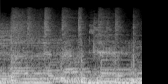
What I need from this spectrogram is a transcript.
along the mountain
